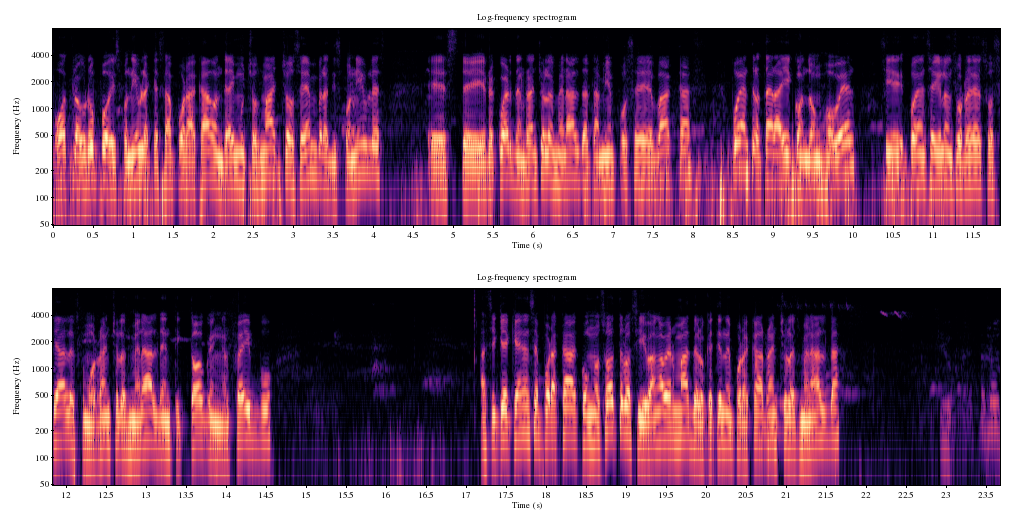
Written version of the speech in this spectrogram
otro grupo disponible que está por acá, donde hay muchos machos, hembras disponibles. Este, y recuerden, Rancho La Esmeralda también posee vacas. Pueden tratar ahí con Don Jovel. Sí, pueden seguirlo en sus redes sociales como Rancho La Esmeralda, en TikTok, en el Facebook. Así que quédense por acá con nosotros y van a ver más de lo que tiene por acá Rancho La Esmeralda. Perdón,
